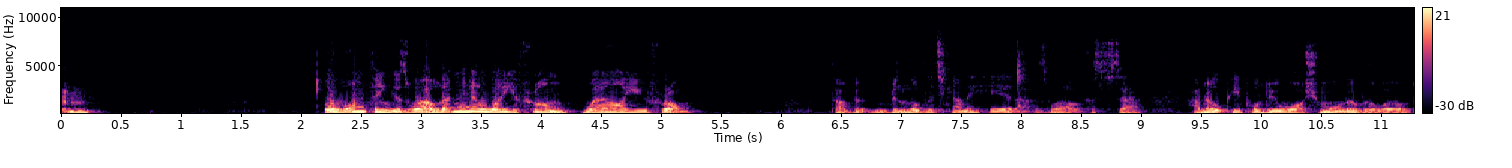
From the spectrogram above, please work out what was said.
oh, one thing as well, let me know where you're from. Where are you from? That would be lovely to kind of hear that as well, because uh, I know people do watch from all over the world,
